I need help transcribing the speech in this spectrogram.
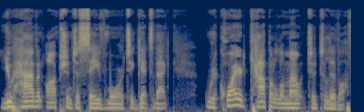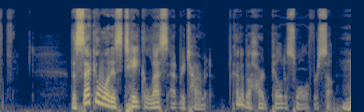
you have an option to save more to get to that required capital amount to, to live off of. The second one is take less at retirement. Kind of a hard pill to swallow for some. Mm-hmm.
